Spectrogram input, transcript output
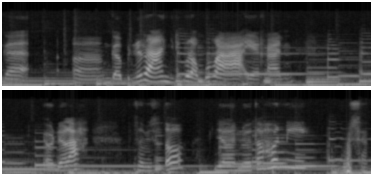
nggak eh, nggak beneran jadi pura-pura ya kan? Ya udahlah terus habis itu jalan dua tahun nih buset.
